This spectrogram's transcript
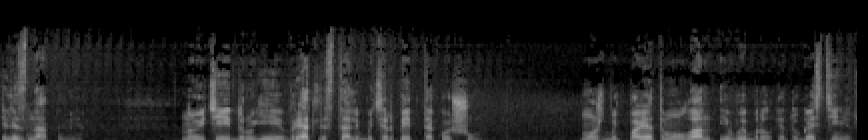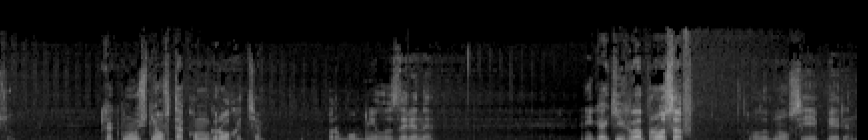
или знатными. Но и те, и другие вряд ли стали бы терпеть такой шум. Может быть, поэтому Лан и выбрал эту гостиницу. «Как мы уснем в таком грохоте?» — пробубнила Зарене. «Никаких вопросов?» — улыбнулся ей Перин.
